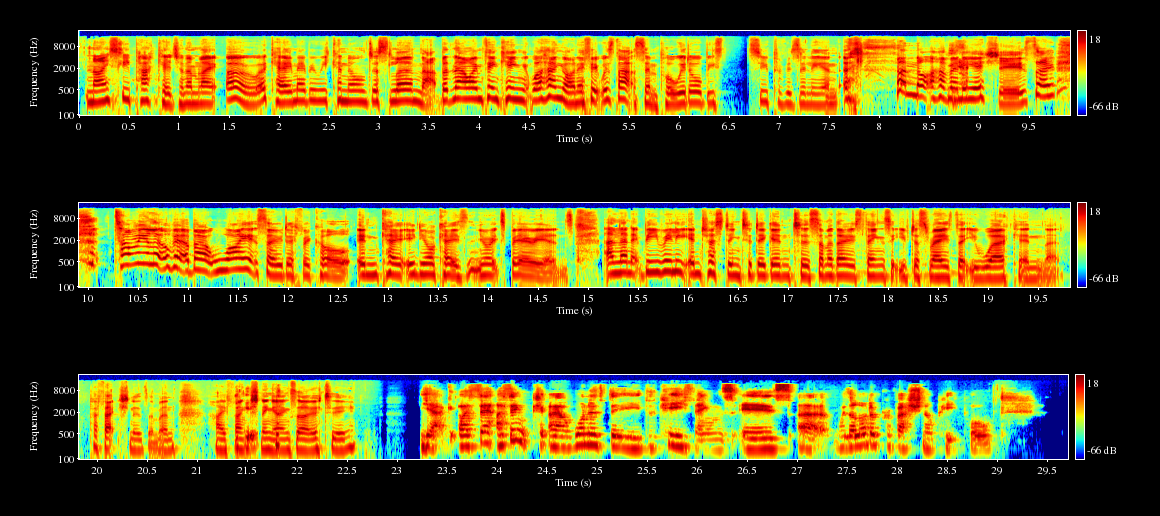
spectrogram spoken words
nicely packaged and I'm like, "Oh, okay, maybe we can all just learn that." But now I'm thinking, well, hang on, if it was that simple, we'd all be super resilient and not have any yeah. issues. So, tell me a little bit about why it's so difficult in ca- in your case, and your experience, and then it'd be really interesting to dig into some of those things that you've just raised that you work in uh, perfectionism and high functioning anxiety. Yeah, I think I think uh, one of the the key things is uh, with a lot of professional people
